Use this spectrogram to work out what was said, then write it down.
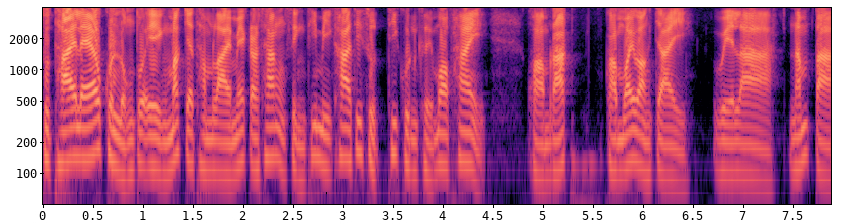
สุดท้ายแล้วคนหลงตัวเองมักจะทำลายแม้กระทั่งสิ่งที่มีค่าที่สุดที่คุณเคยมอบให้ ความรัก ความไว้วางใจ เวลา น้ำตา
